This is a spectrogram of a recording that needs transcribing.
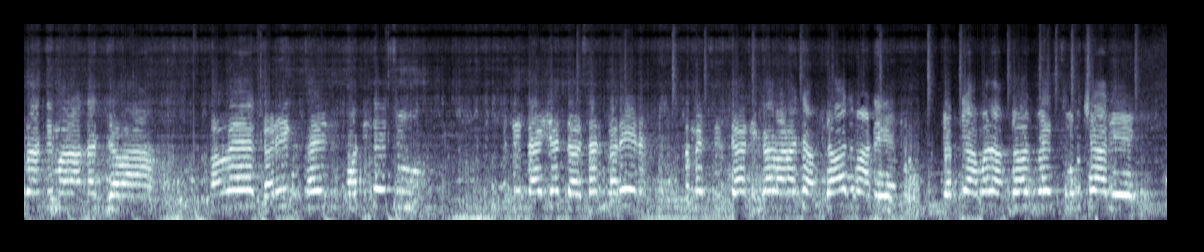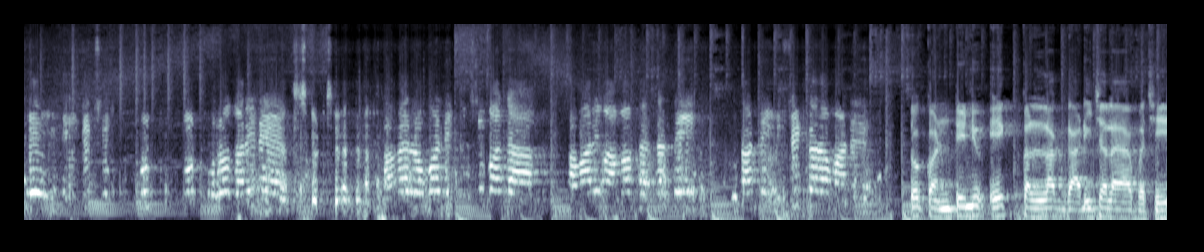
ગુજરાતી મહારાજ જવા. હવે ઘડીક થઈ પહોંચી જઈશું. પછી થઈ જાય દર્શન કરીને અમે સીધા નીકળવાના છે અમદાવાદ માટે. કેમ કે અમારે અમદાવાદમાં એક શૂટ છે આજે. એ પૂરો કરીને અમે લોકો નીકળીશું પાછા. અમારી મામા ફેશનની દુકાનની વિઝિટ કરવા માટે. તો કન્ટિન્યુ એક કલાક ગાડી ચલાવ્યા પછી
